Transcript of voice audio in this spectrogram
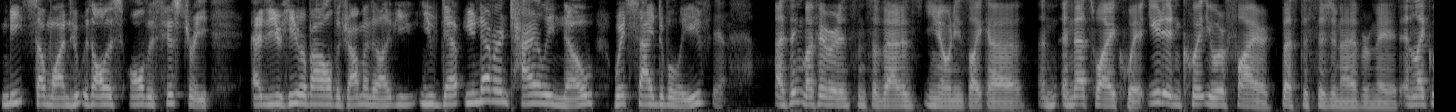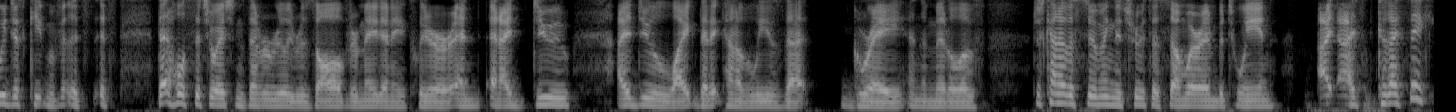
meet someone who with all this all this history and you hear about all the drama and they're like you you, ne- you never entirely know which side to believe. Yeah I think my favorite instance of that is, you know, when he's like, uh, and, and that's why I quit. You didn't quit, you were fired. Best decision I ever made. And like, we just keep moving. It's, it's, that whole situation's never really resolved or made any clearer. And, and I do, I do like that it kind of leaves that gray in the middle of just kind of assuming the truth is somewhere in between. I, I, cause I think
